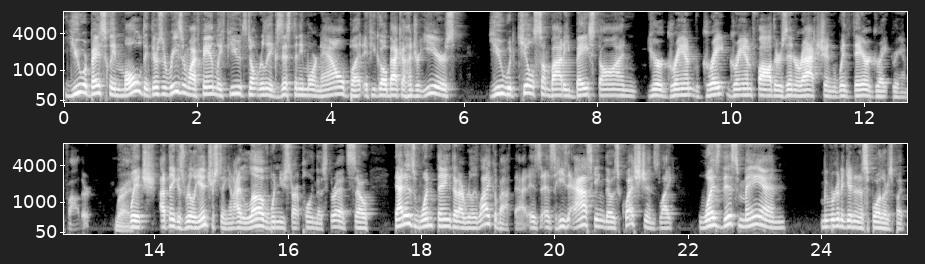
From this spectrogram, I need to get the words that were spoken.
you were basically molding there's a reason why family feuds don't really exist anymore now but if you go back 100 years you would kill somebody based on your grand great grandfather's interaction with their great grandfather right. which i think is really interesting and i love when you start pulling those threads. So that is one thing that i really like about that is as he's asking those questions like was this man I mean, we're going to get into spoilers but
